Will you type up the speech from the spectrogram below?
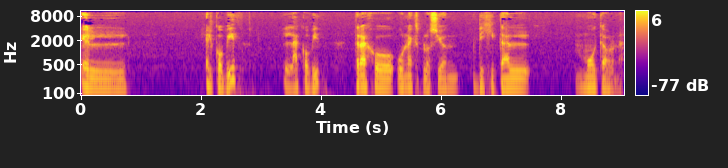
el, el COVID, la COVID, trajo una explosión digital muy cabrona.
